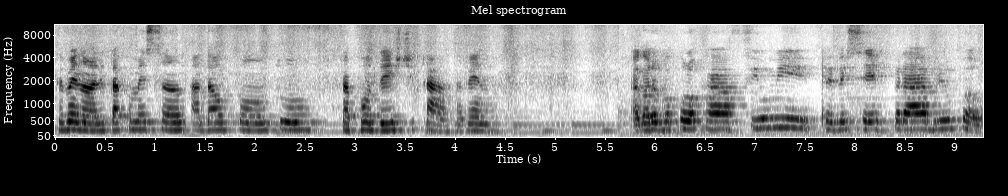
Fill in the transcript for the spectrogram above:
Tá vendo? Ele tá começando a dar o ponto pra poder esticar, tá vendo? Agora eu vou colocar filme PVC pra abrir o pão.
